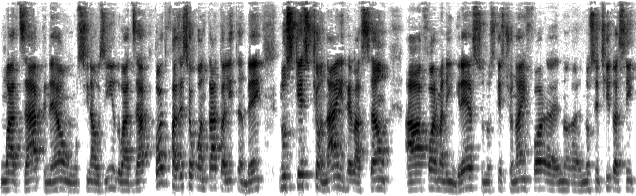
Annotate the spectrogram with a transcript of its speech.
um WhatsApp, né, um sinalzinho do WhatsApp, pode fazer seu contato ali também, nos questionar em relação à forma de ingresso, nos questionar eh, no, no sentido assim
